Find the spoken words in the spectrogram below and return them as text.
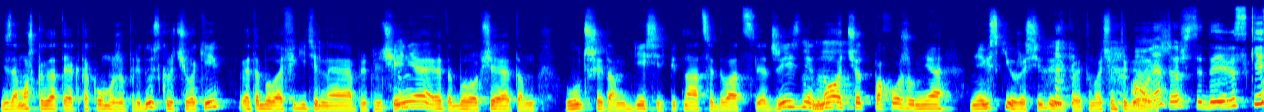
не знаю, может, когда-то я к такому же приду и скажу, чуваки, это было офигительное приключение, это было вообще там лучшие там 10, 15, 20 лет жизни, mm-hmm. но что-то похоже у меня, у меня виски уже седые, поэтому о чем ты говоришь? У меня тоже седые виски.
